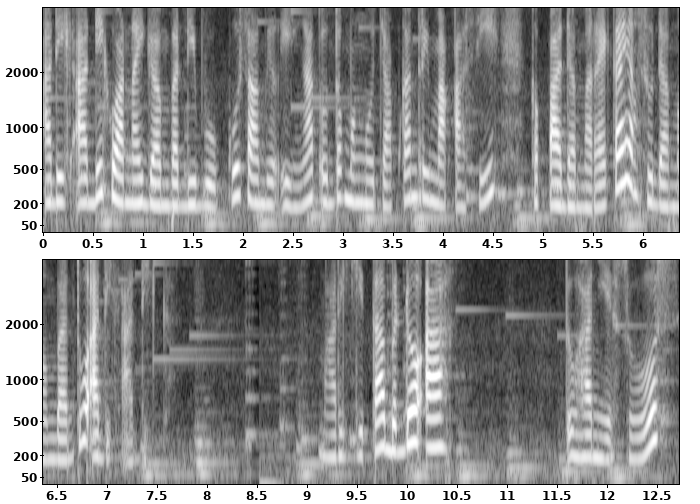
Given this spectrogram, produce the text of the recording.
adik-adik warnai gambar di buku sambil ingat untuk mengucapkan terima kasih kepada mereka yang sudah membantu adik-adik. Mari kita berdoa. Tuhan Yesus,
